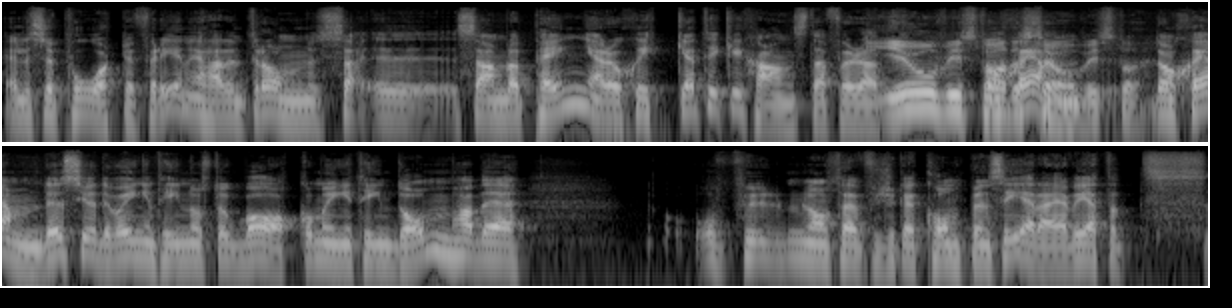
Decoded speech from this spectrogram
eller supporterföreningen, hade inte de eh, samlat pengar och skickat till Kristianstad för att... Jo, visst de var det så, visst var- De skämdes ju, det var ingenting de stod bakom och ingenting de hade... Och för, någonstans försöka kompensera. Jag vet att...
